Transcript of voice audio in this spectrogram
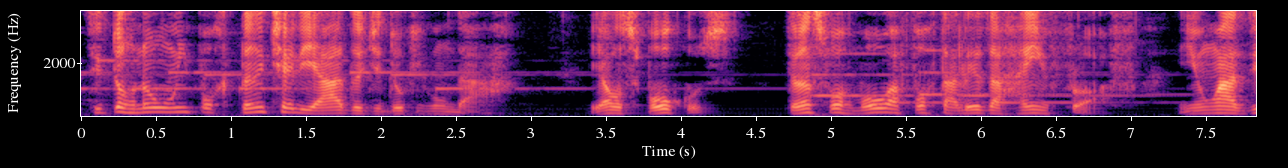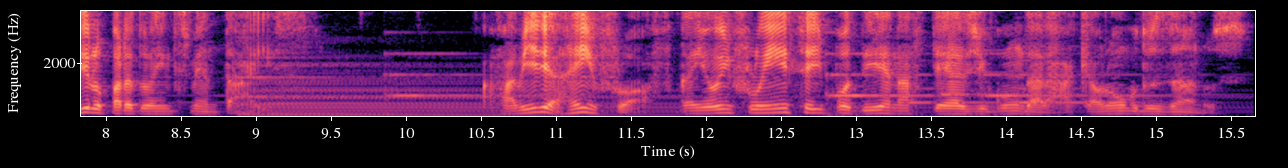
se tornou um importante aliado de Duque Gundar, e aos poucos transformou a fortaleza Heimfroth em um asilo para doentes mentais. A família Heimfroth ganhou influência e poder nas terras de Gundarak ao longo dos anos,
